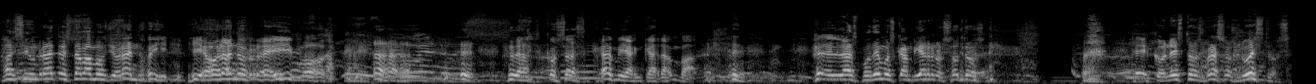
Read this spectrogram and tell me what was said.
Hace un rato estábamos llorando y, y ahora nos reímos. Las cosas cambian, caramba. Las podemos cambiar nosotros eh, con estos brazos nuestros,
